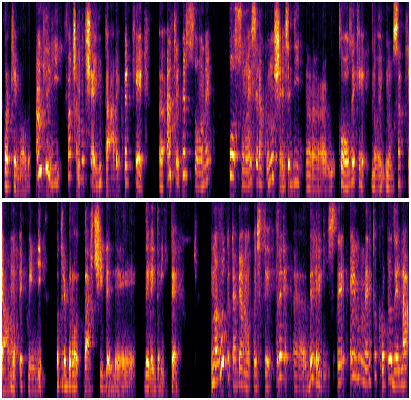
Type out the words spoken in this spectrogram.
qualche modo? Anche lì facciamoci aiutare perché eh, altre persone possono essere a conoscenza di eh, cose che noi non sappiamo e quindi potrebbero darci delle, delle dritte. Una volta che abbiamo queste tre eh, belle liste è il momento proprio della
